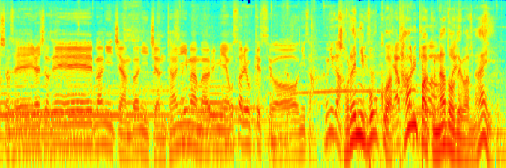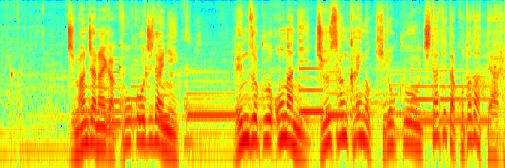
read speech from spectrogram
っしゃいませ。いらっしゃいませ。バニーちゃんバニーちゃん谷間丸見えおさり OK ですよ。お兄さんお兄さん。それに僕は淡白などではない。自慢じゃないが高校時代に連続オナニー13回の記録を打ち立てたことだってある。い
